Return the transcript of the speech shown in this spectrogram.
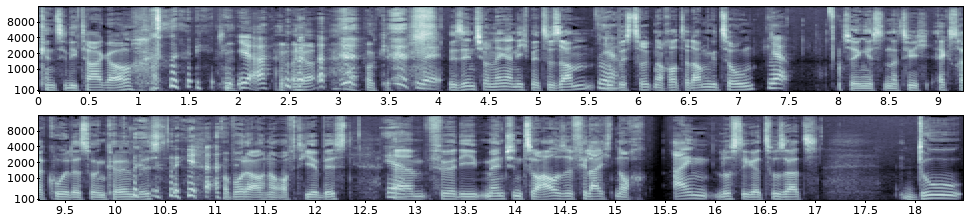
kennst du die Tage auch? Ja. ja? Okay. Nee. Wir sind schon länger nicht mehr zusammen. Du Ja. bist zurück nach Rotterdam gezogen. Ja. Deswegen ist es natürlich extra cool, dass du in Köln bist, obwohl du auch noch oft hier bist. Ja. Ähm, für die Menschen zu Hause vielleicht noch ein lustiger Zusatz. Du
